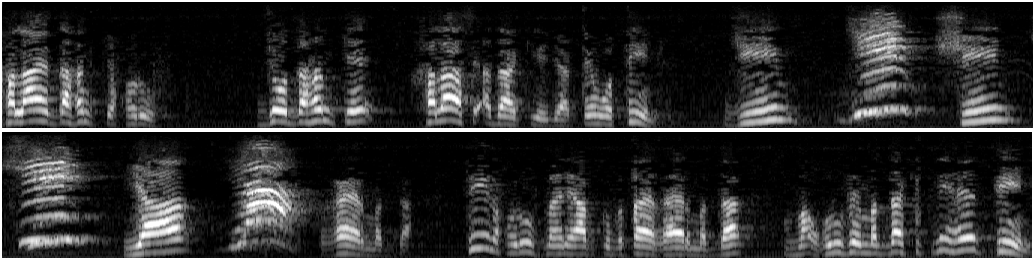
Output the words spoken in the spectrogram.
خلائے دہن کے حروف۔ جو دہن کے خلا سے ادا کیے جاتے ہیں، وہ تین ہیں۔ جیم جیم شین شین یا یا۔ غیر مدہ۔ تین حروف میں نے آپ کو بتایا غیر مدہ۔ حروف مدہ کتنے ہیں؟ تین۔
